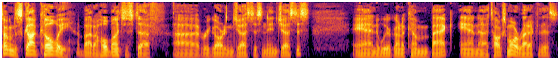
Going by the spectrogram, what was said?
Talking to Scott Coley about a whole bunch of stuff uh, regarding justice and injustice, and we're going to come back and uh, talk some more right after this.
